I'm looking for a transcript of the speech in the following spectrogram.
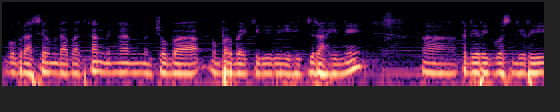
gue berhasil mendapatkan dengan mencoba memperbaiki diri hijrah ini eh, ke diri gue sendiri.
